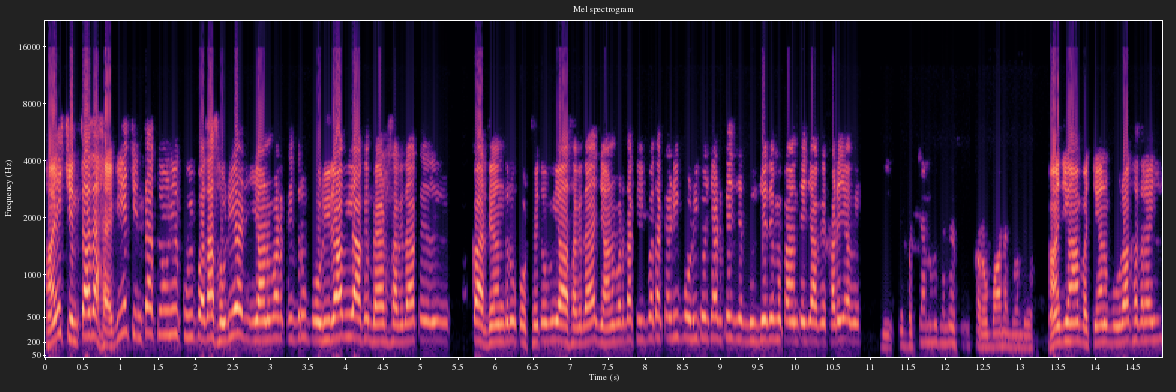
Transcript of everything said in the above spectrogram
ਹਾਂ ਇਹ ਚਿੰਤਾ ਤਾਂ ਹੈਗੀ ਹੈ ਚਿੰਤਾ ਕਿਉਂ ਨਹੀਂ ਕੋਈ ਪਤਾ ਥੋੜੀ ਹੈ ਜਾਨਵਰ ਕਿਧਰੋਂ ਪੌੜੀ ਰਾਹ ਵੀ ਆ ਕੇ ਬੈਠ ਸਕਦਾ ਕਿ ਘਰ ਦੇ ਅੰਦਰੋਂ ਕੋਠੇ ਤੋਂ ਵੀ ਆ ਸਕਦਾ ਹੈ। ਜਾਨਵਰ ਦਾ ਕੀ ਪਤਾ ਕਿਹੜੀ ਪੌੜੀ ਤੋਂ ਚੜ ਕੇ ਦੂਜੇ ਦੇ ਮਕਾਨ ਤੇ ਜਾ ਕੇ ਖੜ ਜਾਵੇ। ਜੀ ਤੇ ਬੱਚਿਆਂ ਨੂੰ ਵੀ ਕਹਿੰਦੇ ਘਰੋਂ ਬਾਹਰ ਨਿਕਲਦੇ ਹੋ ਹਾਂਜੀ ਹਾਂ ਬੱਚਿਆਂ ਨੂੰ ਪੂਰਾ ਖਤਰਾ ਜੀ।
